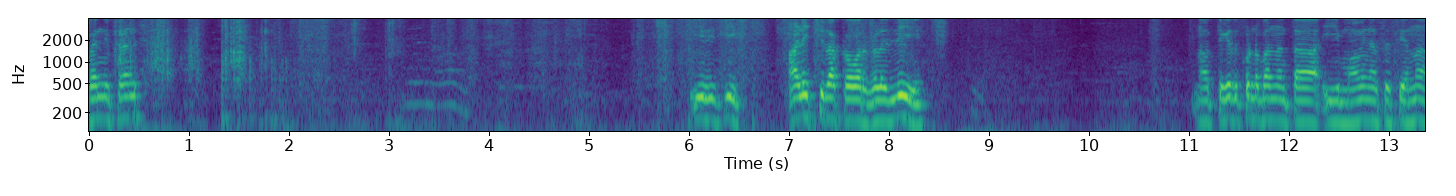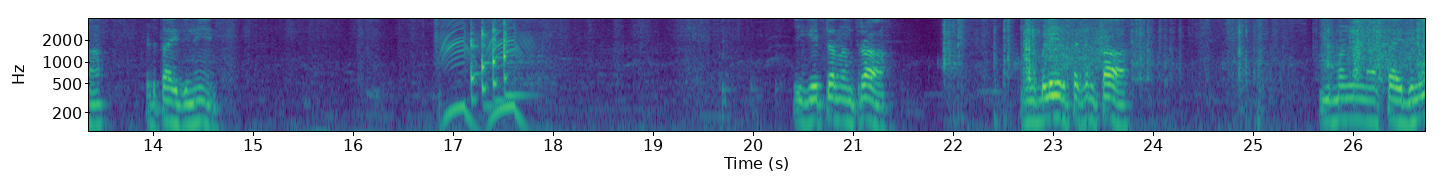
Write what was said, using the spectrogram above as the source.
ಬನ್ನಿ ಫ್ರೆಂಡ್ಸ್. ಈ ರೀತಿ ಅಳಿಚಿಲ ಕವರ್ಗಳಲ್ಲಿ ನಾವು ತೆಗೆದುಕೊಂಡು ಬಂದಂಥ ಈ ಮಾವಿನ ಸಸಿಯನ್ನು ಇಡ್ತಾ ಇದ್ದೀನಿ. ಈಗ ಇಟ್ಟ ನಂತರ ನಾನು ಬಳಿ ಈ ಮಣ್ಣನ್ನು ಹಾಕ್ತಾ ಇದ್ದೀನಿ.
